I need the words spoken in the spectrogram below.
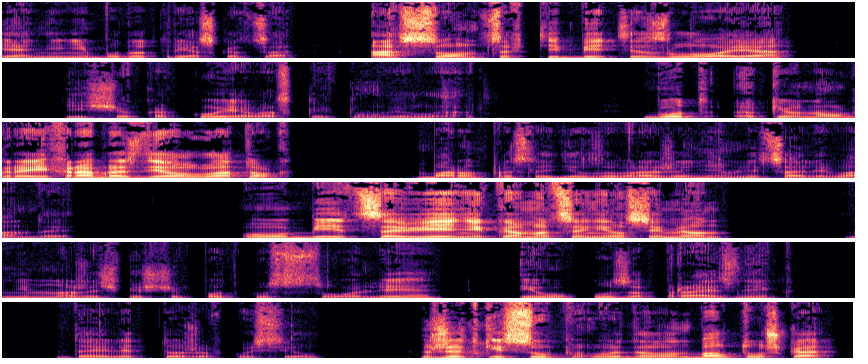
и они не будут трескаться. А солнце в Тибете злое. — Еще какое! — воскликнул Вилар. — Гуд! — кивнул Грей, храбро сделал глоток. Барон проследил за выражением лица Леванды. — Убийца веником! — оценил Семен. Немножечко щепотку соли, и у пуза праздник. Дайлет тоже вкусил. — Жидкий суп! — выдал он. — Болтушка! —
